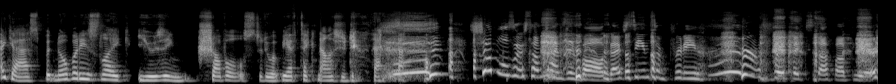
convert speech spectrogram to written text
I guess, but nobody's like using shovels to do it. We have technology to do that. Shovels are sometimes involved. I've seen some pretty horrific stuff up here.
